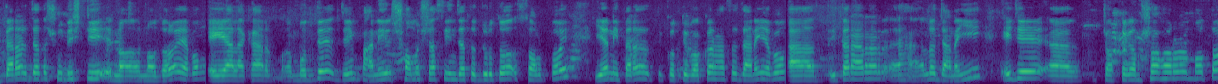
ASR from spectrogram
ইতারার যাতে সুদৃষ্টি নজর হয় এবং এই এলাকার মধ্যে যে পানির সমস্যা আছে যাতে দ্রুত সলভ হয়, ইয়ান ইতারা কর্তৃপক্ষের হাতে জানাই এবং ইতারা আর জানাই। এই যে চট্টগ্রাম শহরের মতো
